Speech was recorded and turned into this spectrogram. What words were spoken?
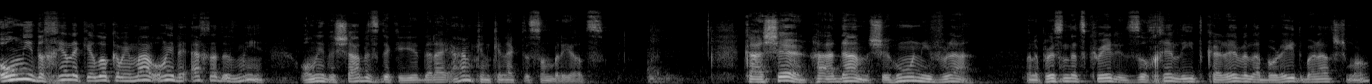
Only the chilek elokamimal, only the echad of me, only the Shabbos dikiyid that I am can connect to somebody else. Kasher ha'adam shehu nivra, when a person that's created zoche karev elaborate barach shmo,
